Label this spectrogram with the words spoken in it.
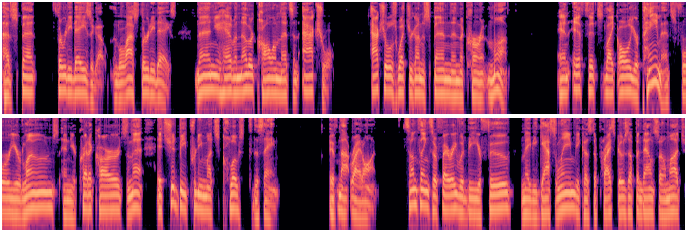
have spent 30 days ago, in the last 30 days. Then you have another column that's an actual. Actual is what you're going to spend in the current month. And if it's like all your payments for your loans and your credit cards and that, it should be pretty much close to the same, if not right on. Some things are vary would be your food, maybe gasoline because the price goes up and down so much.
